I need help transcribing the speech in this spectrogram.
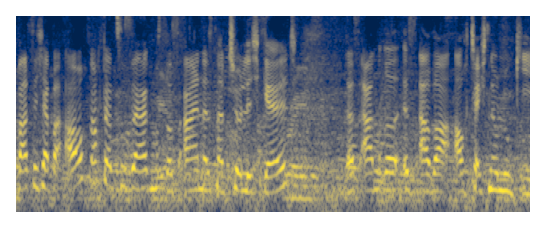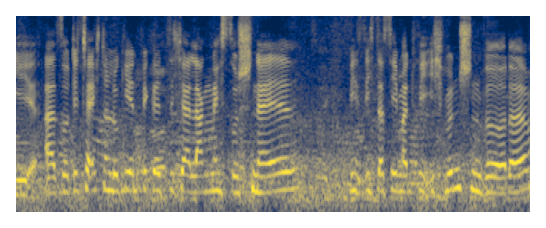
was ich aber auch noch dazu sagen muss, das eine ist natürlich Geld, das andere ist aber auch Technologie. Also die Technologie entwickelt sich ja lang nicht so schnell, wie sich das jemand wie ich wünschen würde.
